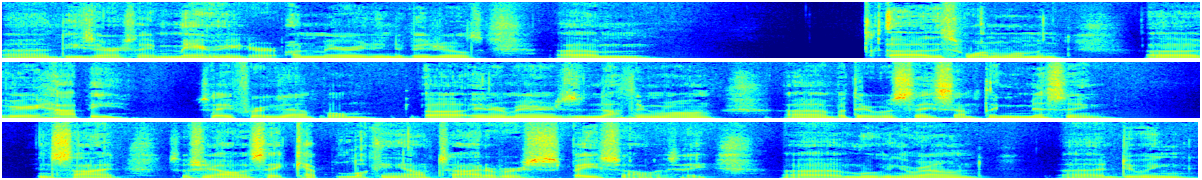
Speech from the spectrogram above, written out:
uh, these are, say, married or unmarried individuals. Um, this one woman, very happy, say, for example, uh, in her marriage, there's nothing wrong, uh, but there was, say, something missing inside. So she always say kept looking outside of her space. Always say uh, moving around, uh, doing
